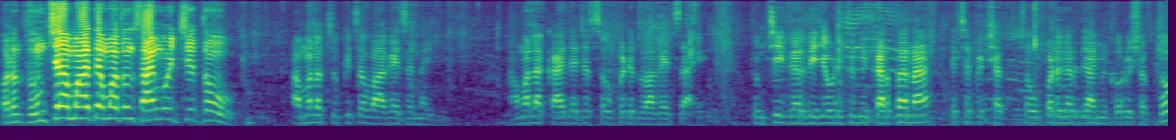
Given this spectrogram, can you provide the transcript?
परंतु तुमच्या माध्यमातून सांगू इच्छितो आम्हाला चुकीचं वागायचं नाही आम्हाला कायद्याच्या चौकटीत वागायचं आहे. तुमची गर्दी जेवढी तुम्ही करता ना त्याच्यापेक्षा चौपट गर्दी आम्ही करू शकतो.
